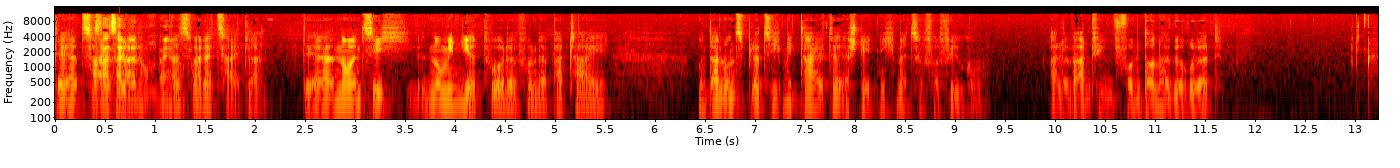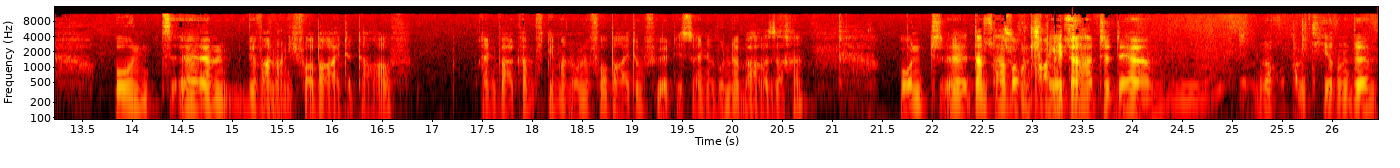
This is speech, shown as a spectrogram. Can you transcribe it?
der war Zeitler. Zeitler noch, ah ja. Das war der Zeitler, der 90 nominiert wurde von der Partei und dann uns plötzlich mitteilte, er steht nicht mehr zur Verfügung. Alle waren vom Donner gerührt. Und ähm, wir waren noch nicht vorbereitet darauf. Ein Wahlkampf, den man ohne Vorbereitung führt, ist eine wunderbare Sache. Und äh, dann ein paar Wochen später hatte der noch amtierende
